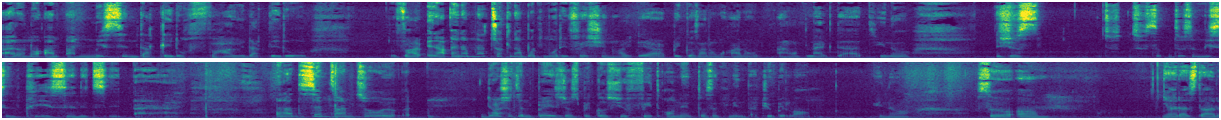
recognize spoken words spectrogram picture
i don't know i'm, I'm missing that little fire that little vibe. And, I, and i'm not talking about motivation right there because i don't i don't i don't like that you know. It's just there's, there's a missing piece and it's I, I, and at the same time too there are certain places just because you fit on it doesn't mean that you belong you know. So um yeah that's that.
